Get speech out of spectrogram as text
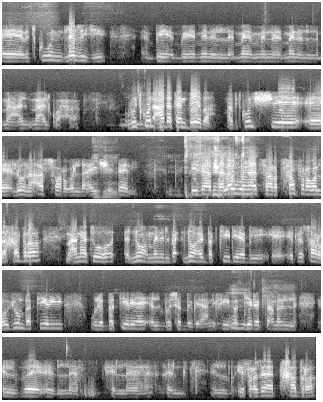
آه، بتكون لزجة من من من مع مع الكحة. وبتكون عادة بيضة ما بتكونش آه، لونها أصفر ولا أي شيء ثاني إذا تلونت صارت صفرة ولا خضراء معناته نوع من الب... نوع البكتيريا بي... صار هجوم بكتيري والبكتيريا المسببة. يعني في بكتيريا بتعمل ال... ال... ال... الإفرازات خضراء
